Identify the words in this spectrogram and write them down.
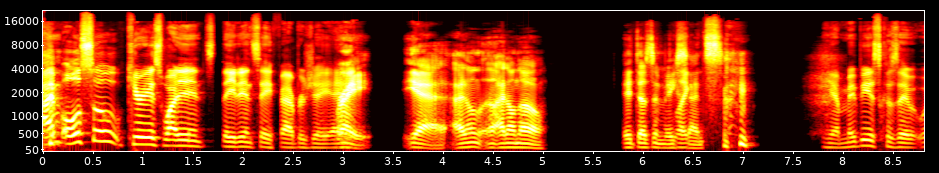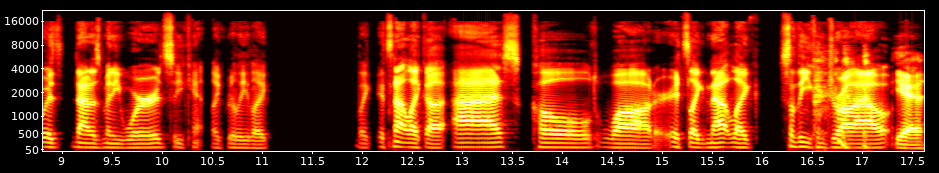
I'm also curious why didn't they didn't say Fabergé egg. right. Yeah, I don't I don't know. It doesn't make Like- sense. Yeah, maybe it's because it was not as many words, so you can't like really like like it's not like a ice cold water. It's like not like something you can draw out. yeah,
